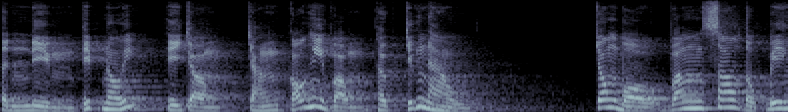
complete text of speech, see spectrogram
Tình niềm tiếp nối Thì tròn chẳng có hy vọng thực chứng nào. Trong bộ văn sau tục biên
